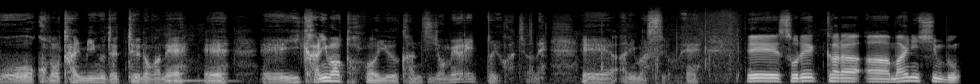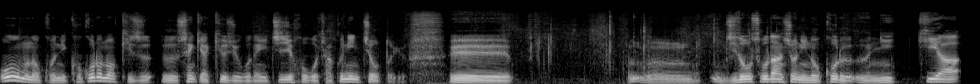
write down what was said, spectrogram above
おおこのタイミングでっていうのがね、えーえー、いかにもという感じ、読売という感じはね、えー、ありますよね。えー、それからあ毎日新聞、オウムの子に心の傷、1995年一時保護100人超という、えーうん、児童相談所に残る日記や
